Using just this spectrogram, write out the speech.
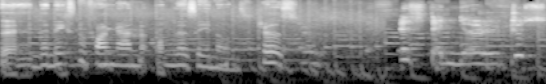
äh, in der nächsten Folge an und wir sehen uns. Tschüss. Bis dann. Tschüss.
